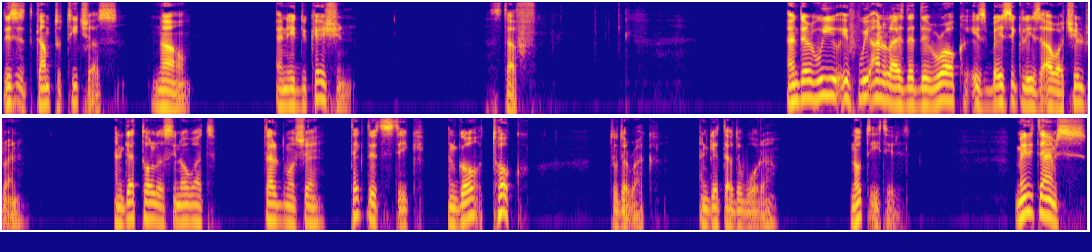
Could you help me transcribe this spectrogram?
this is come to teach us now an education stuff. And we, if we analyze that the rock is basically is our children, and God told us, you know what? Tell Moshe, take the stick and go talk to the rock and get out the water, not eat it. Many times,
